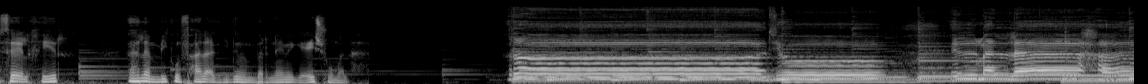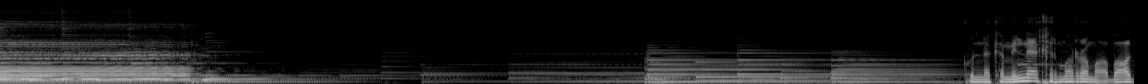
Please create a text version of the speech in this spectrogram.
مساء الخير. أهلا بيكم في حلقة جديدة من برنامج عيش وملح. راديو الملاحة. كنا كملنا آخر مرة مع بعض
